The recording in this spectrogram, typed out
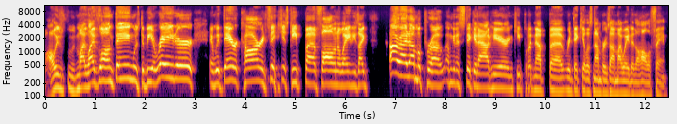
always my lifelong thing was to be a Raider, and with Derek Carr and things just keep uh, falling away. And he's like, "All right, I'm a pro. I'm going to stick it out here and keep putting up uh, ridiculous numbers on my way to the Hall of Fame."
